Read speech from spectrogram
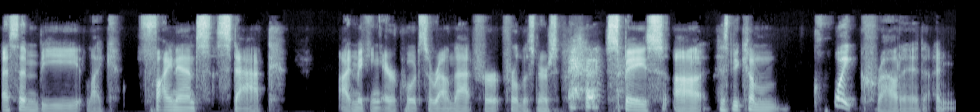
SMB like finance stack I'm making air quotes around that for for listeners. space uh, has become quite crowded. I'm,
